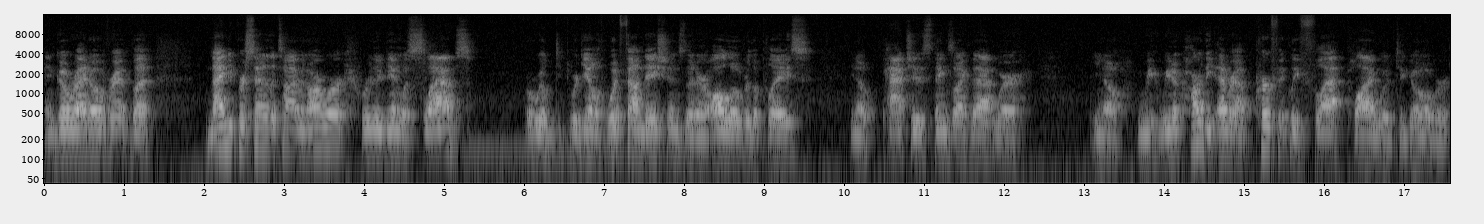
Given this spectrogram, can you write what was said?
and go right over it, but 90% of the time in our work, we're either dealing with slabs or we'll, we're dealing with wood foundations that are all over the place, you know, patches, things like that, where, you know, we, we hardly ever have perfectly flat plywood to go over.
